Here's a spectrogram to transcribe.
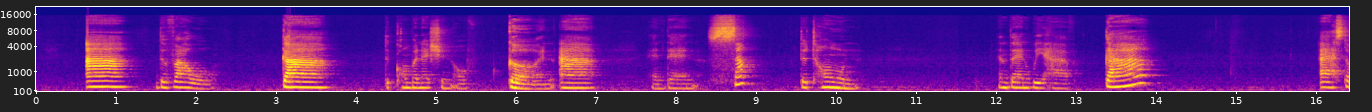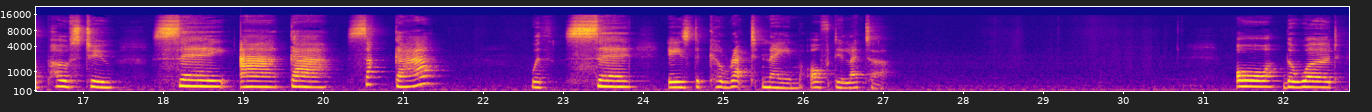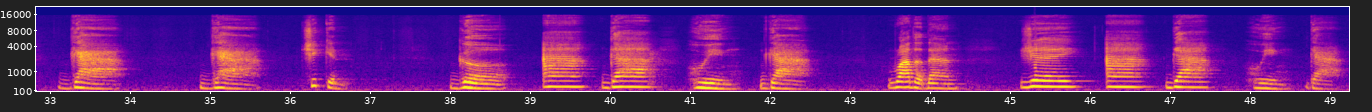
a, the vowel, ca, the combination of g and a, and then sắc, the tone. And then we have cá as opposed to C A K sắc cá with C is the correct name of the letter. Or the word gà, gà, chicken. G A ga huyền gà rather than J A ga huyền gà.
